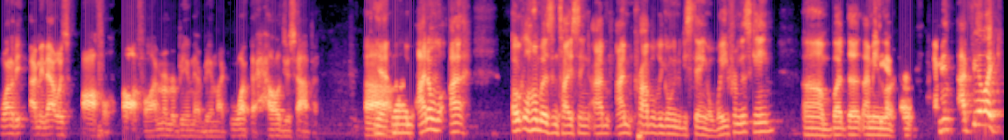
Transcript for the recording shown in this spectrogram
One of the, I mean, that was awful, awful. I remember being there being like, what the hell just happened? Um, yeah. Um, I don't, I, Oklahoma is enticing. I'm, I'm probably going to be staying away from this game. Um, but the, I mean, look, I mean, I feel like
